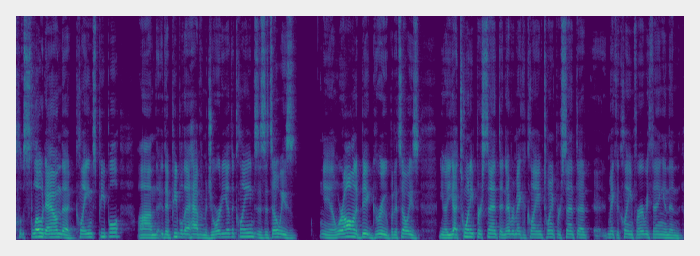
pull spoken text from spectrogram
cl- slow down the claims people. Um, the, the people that have a majority of the claims is it's always, you know, we're all in a big group, but it's always, you know, you got 20% that never make a claim, 20% that uh, make a claim for everything, and then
